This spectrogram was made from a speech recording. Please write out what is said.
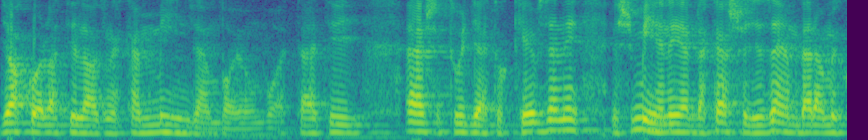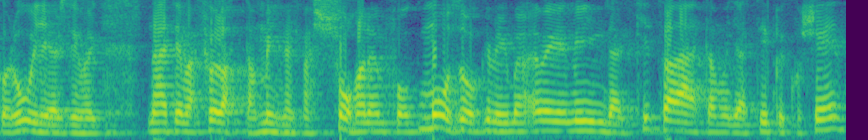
gyakorlatilag nekem minden bajom volt. Tehát így el se tudjátok képzelni, és milyen érdekes, hogy az ember, amikor úgy érzi, hogy na hát én már föladtam mindent, mert soha nem fog mozogni, én mindent kitaláltam, ugye tipikus én,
